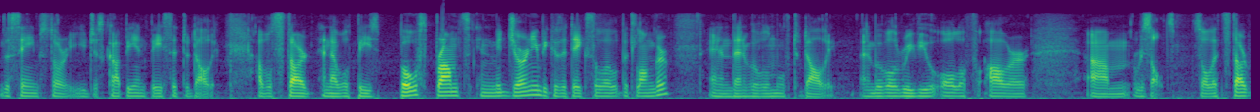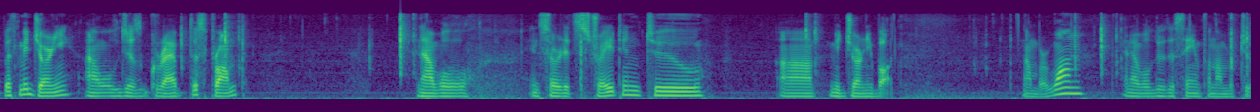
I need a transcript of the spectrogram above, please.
the same story, you just copy and paste it to DALL-E. I will start and I will paste both prompts in Midjourney because it takes a little bit longer, and then we will move to DALL-E and we will review all of our um, results. So let's start with Midjourney. I will just grab this prompt and I will insert it straight into uh, Midjourney bot number one and I will do the same for number two.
